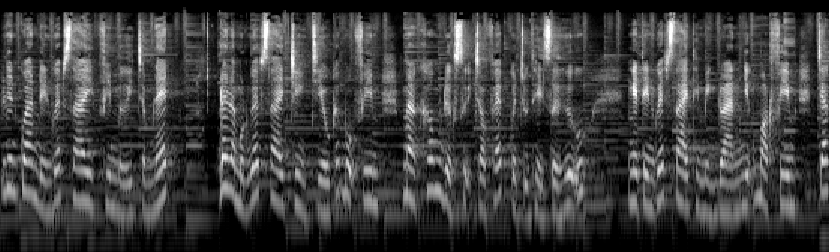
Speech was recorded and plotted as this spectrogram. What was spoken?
liên quan đến website phim mới.net. Đây là một website trình chiếu các bộ phim mà không được sự cho phép của chủ thể sở hữu. Nghe tên website thì mình đoán những mọt phim chắc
